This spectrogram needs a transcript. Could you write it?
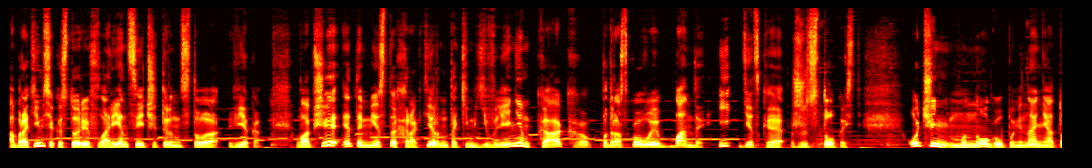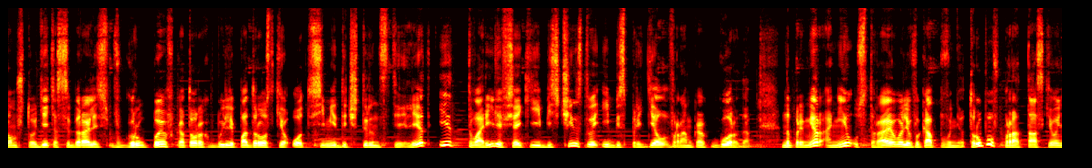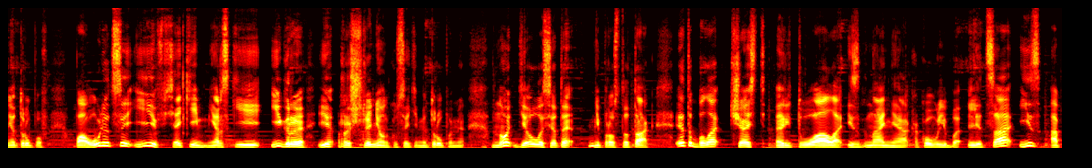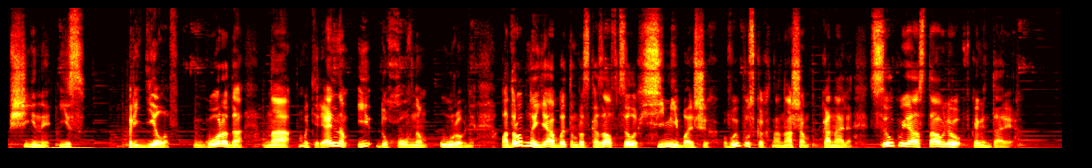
Обратимся к истории Флоренции XIV века. Вообще, это место характерно таким явлением, как подростковые банды и детская жестокость. Очень много упоминаний о том, что дети собирались в группы, в которых были подростки от 7 до 14 лет и творили всякие бесчинства и беспредел в рамках города. Например, они устраивали выкапывание трупов, протаскивание трупов по улице и всякие мерзкие игры и расчлененку с этими трупами. Но делалось это не просто так. Это была часть ритуала изгнания какого-либо лица из общины, из пределов города на материальном и духовном уровне. Подробно я об этом рассказал в целых семи больших выпусках на нашем канале. Ссылку я оставлю в комментариях.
